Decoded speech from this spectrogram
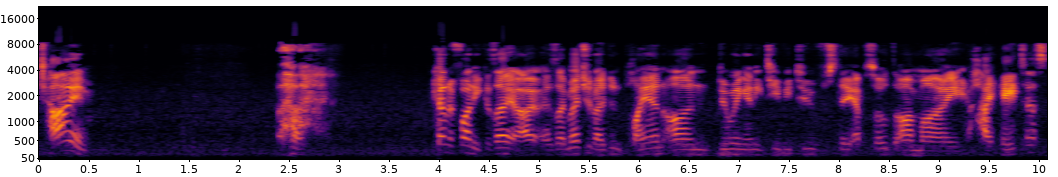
time. Uh, kind of funny because I, I, as I mentioned, I didn't plan on doing any TV Tuesday episodes on my hiatus,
